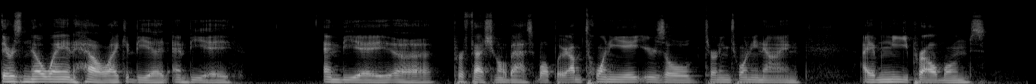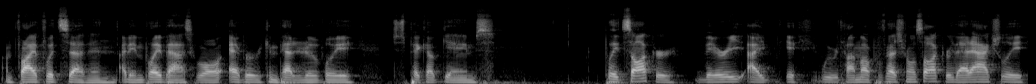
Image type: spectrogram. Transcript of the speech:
there's no way in hell I could be an NBA NBA uh, professional basketball player. I'm 28 years old, turning 29. I have knee problems. I'm five foot seven. I didn't play basketball ever competitively. Just pick up games. Played soccer. Very. I if we were talking about professional soccer, that actually,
